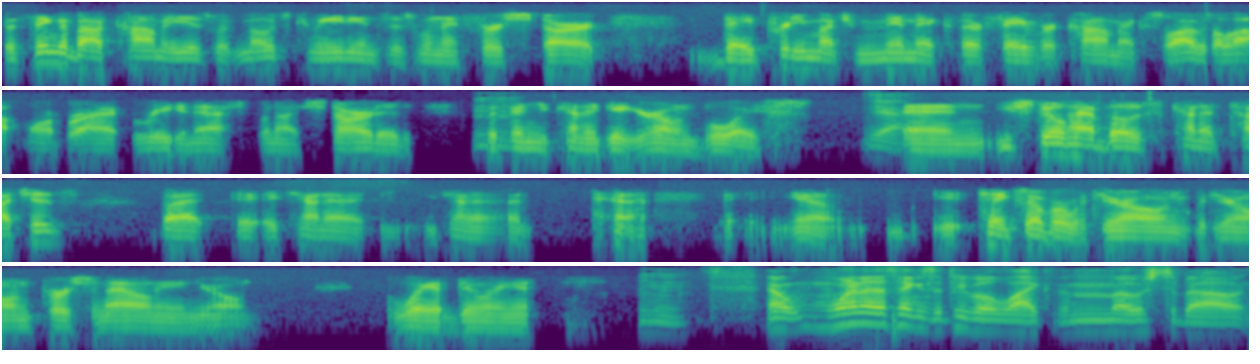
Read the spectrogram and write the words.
the thing about comedy is what most comedians is when they first start, they pretty much mimic their favorite comics. So I was a lot more Brian Regan-esque when I started, but Mhm. then you kind of get your own voice yeah. and you still have those kind of touches, but it, it kind of you kind of you know it takes over with your own with your own personality and your own way of doing it. Now Now, one of the things that people like the most about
